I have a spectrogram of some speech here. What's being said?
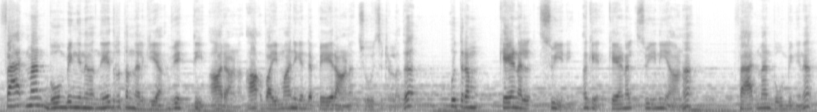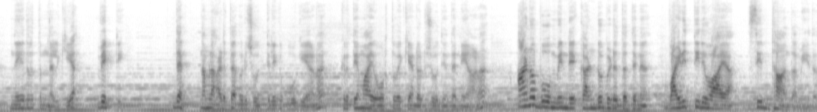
ഫാറ്റ്മാൻ ബോംബിങ്ങിന് നേതൃത്വം നൽകിയ വ്യക്തി ആരാണ്? ആ വൈമാനികന്റെ പേരാണ് ചോദിച്ചിട്ടുള്ളത്. ഉത്തരം കേണൽ സ്വീനി. ഓക്കെ കേണൽ സ്വീനിയാണ് ഫാറ്റ്മാൻ ബോംബിങ്ങിന് നേതൃത്വം നൽകിയ വ്യക്തി. ദെൻ നമ്മൾ അടുത്ത ഒരു ചോദ്യത്തിലേക്ക് പോവുകയാണ്. കൃത്യമായി ഓർത്തു വെക്കേണ്ട ഒരു ചോദ്യം തന്നെയാണ്. അണുബോംബിന്റെ കണ്ടുപിടുത്തത്തിന് വഴിത്തിരിവായ സിദ്ധാന്തം ഏത്?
